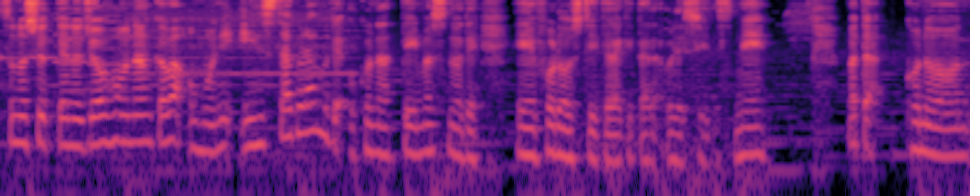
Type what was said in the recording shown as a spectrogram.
その出展の情報なんかは主にインスタグラムで行っていますので、えー、フォローしていただけたら嬉しいですね。また、この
